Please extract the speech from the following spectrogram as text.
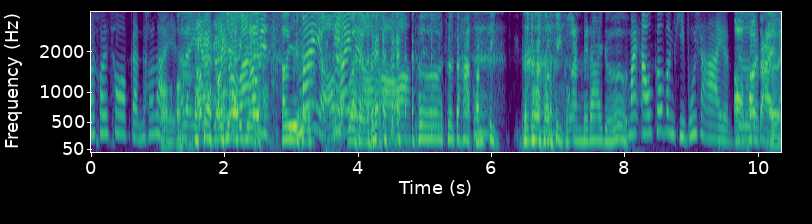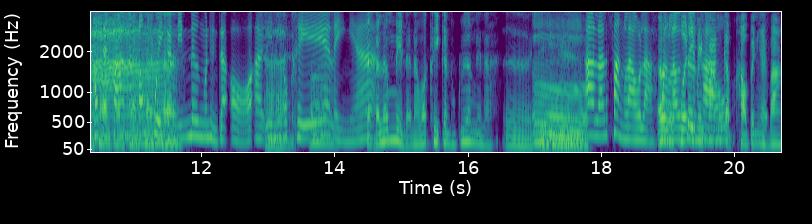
ไม่ค่อยชอบกันเท่าไหร่อ๋อออะไรอย่างเงี้ยโอเคโอเคเอาอีกไม่หรอไม่เลยหรออ๋อเธอเธอจะหาคอนฟ lict เธอจะหาคอนฟ lict ทุกอันไม่ได้เด้อไม่เอาก็บางทีผู้ชายแบบอ๋อเจอเข้าใจแบบเข้าใจใช่ป้าใช่มันต้องใช่คุยกันใช่นิดนึงมันถึงจะอ๋ออะใช่อันนี้โอเคเออออะไรอย่างเงี้ยแต่ก็เริ่มเหม็นแล้วนะว่าคลิกกันทุกเรื่องเลยนะเออจริงเอออ้าวแล้วฝั่งเราล่ะฝั่งเราเจอฟิร์สเขา impression กับเขาเป็นไงบ้าง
